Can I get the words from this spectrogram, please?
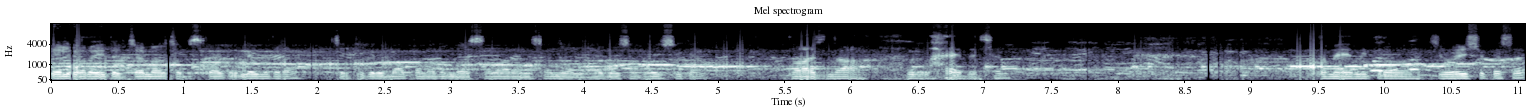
પહેલી વાર તો ચેનલ સબસ્ક્રાઈબ કરી લે મિત્રો. જેથી કરી બાપાના તમને સવારે અને સાંજે લાઈ દર્શન થઈ શકે. તો આજના લાઈ દર્શન તમે મિત્રો જોઈ શકો છો.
